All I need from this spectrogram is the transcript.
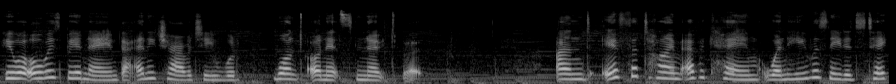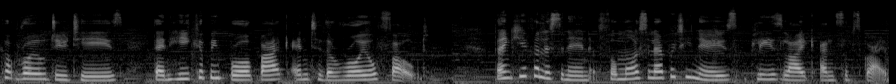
He will always be a name that any charity would want on its notebook. And if the time ever came when he was needed to take up royal duties, then he could be brought back into the royal fold. Thank you for listening. For more celebrity news, please like and subscribe.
